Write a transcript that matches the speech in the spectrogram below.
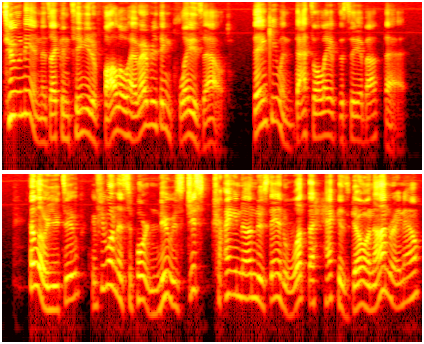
Tune in as I continue to follow how everything plays out. Thank you and that's all I have to say about that. Hello YouTube! If you want to support news just trying to understand what the heck is going on right now,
